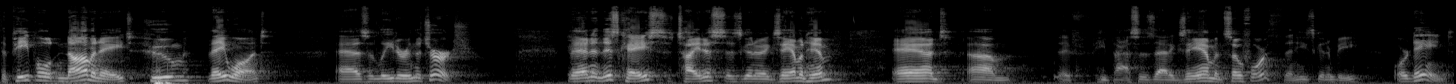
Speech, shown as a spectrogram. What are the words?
The people nominate whom they want as a leader in the church. Then, in this case, Titus is going to examine him, and um, if he passes that exam and so forth, then he's going to be ordained,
